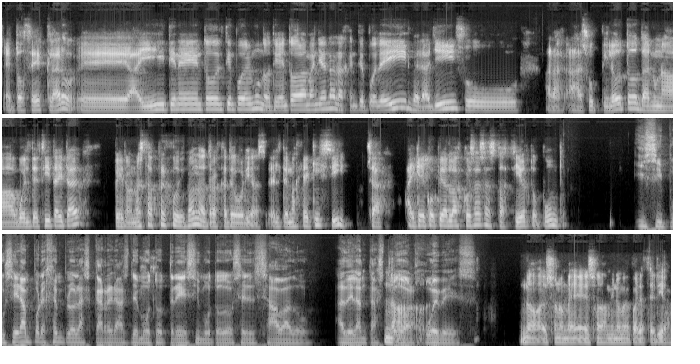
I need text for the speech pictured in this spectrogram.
Entonces, claro, eh, ahí tienen todo el tiempo del mundo, tienen toda la mañana, la gente puede ir, ver allí su, a, sus pilotos, dar una vueltecita y tal, pero no estás perjudicando a otras categorías. El tema es que aquí sí. O sea, hay que copiar las cosas hasta cierto punto. Y si pusieran, por ejemplo, las carreras de Moto 3 y Moto 2 el sábado, adelantas todo al jueves. No, eso no me, eso a mí no me parecería.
